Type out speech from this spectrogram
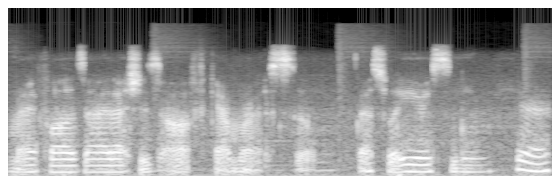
my false eyelashes off camera so that's what you're seeing here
